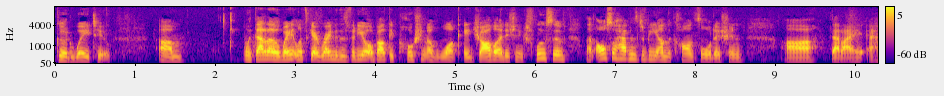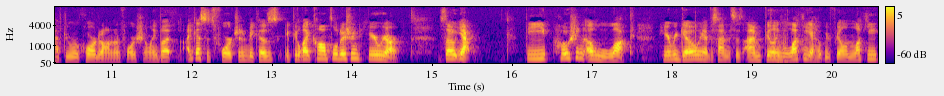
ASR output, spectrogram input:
good way to. Um, with that out of the way, let's get right into this video about the Potion of Luck, a Java Edition exclusive that also happens to be on the console edition uh, that I have to record it on, unfortunately. But I guess it's fortunate because if you like console edition, here we are. So, yeah, the Potion of Luck. Here we go. We have a sign that says, I'm feeling lucky. I hope you're feeling lucky.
